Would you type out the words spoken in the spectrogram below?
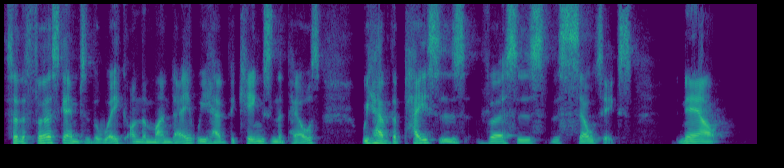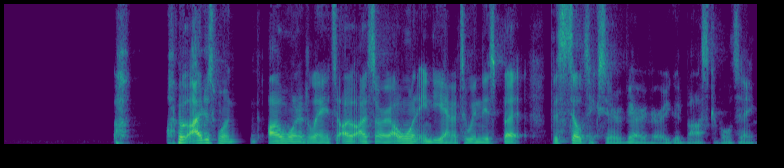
So the first games of the week on the Monday, we have the Kings and the Pels. We have the Pacers versus the Celtics. Now, I just want I wanted Atlanta. I, I sorry, I want Indiana to win this, but the Celtics are a very very good basketball team.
